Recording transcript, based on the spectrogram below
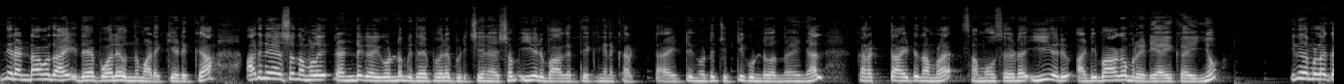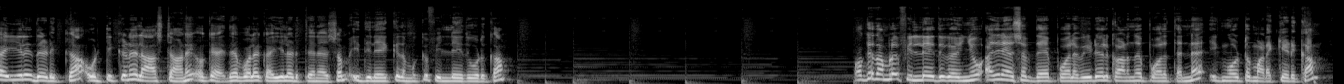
ഇനി രണ്ടാമതായി ഇതേപോലെ ഒന്ന് മടക്കിയെടുക്കുക. അതിനുശേഷം നമ്മൾ രണ്ട് കൈ കൊണ്ടും ഇതേപോലെ പിടിച്ചതിന് ശേഷം ഈ ഒരു ഭാഗത്തേക്ക് ഇങ്ങനെ കറക്റ്റായിട്ട് ഇങ്ങോട്ട് ചുറ്റി കൊണ്ടുവന്നു കഴിഞ്ഞാൽ കറക്റ്റായിട്ട് നമ്മളെ സമോസയുടെ ഈ ഒരു അടിഭാഗം റെഡിയായി കഴിഞ്ഞു. ഇനി നമ്മളെ കയ്യിൽ ഇതെടുക്കുക ഒട്ടിക്കണ ലാസ്റ്റാണ് ഓക്കെ ഇതേപോലെ കയ്യിലെടുത്തതിന് ശേഷം ഇതിലേക്ക് നമുക്ക് ഫില്ല് ചെയ്ത് കൊടുക്കാം. ഓക്കെ നമ്മൾ ഫില്ല് ചെയ്ത് കഴിഞ്ഞു. അതിനുശേഷം ഇതേപോലെ വീഡിയോയിൽ കാണുന്നത് പോലെ തന്നെ ഇങ്ങോട്ട് മടക്കിയെടുക്കാം.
